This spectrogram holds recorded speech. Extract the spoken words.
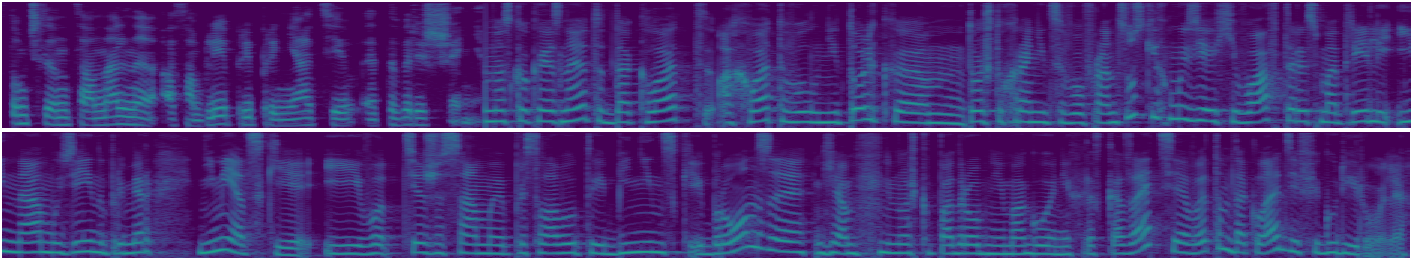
в том числе Национальная ассамблея при принятии этого решения. Насколько я знаю, этот доклад охватывал не только то, что хранится во французских музеях, его авторы смотрели и на музеи, например, немецкие. И вот те же самые пресловутые бенинские бронзы, я немножко подробнее могу о них рассказать, в этом докладе фигурировали.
